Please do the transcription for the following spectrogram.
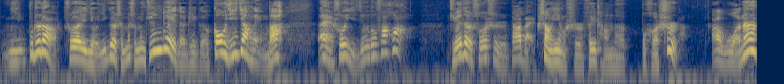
你不知道说有一个什么什么军队的这个高级将领吧？哎，说已经都发话了，觉得说是八百上映是非常的不合适的啊！我呢，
